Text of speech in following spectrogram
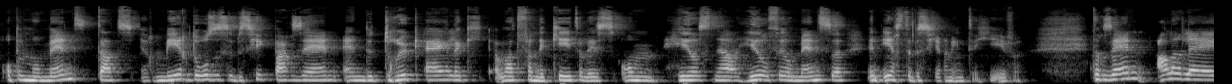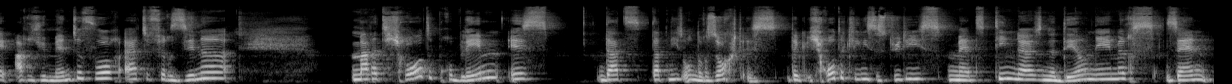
op een moment dat er meer dosissen beschikbaar zijn en de druk eigenlijk wat van de ketel is om heel snel heel veel mensen een eerste bescherming te geven. Er zijn allerlei argumenten voor uit te verzinnen. Maar het grote probleem is dat dat niet onderzocht is. De grote klinische studies met tienduizenden deelnemers zijn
